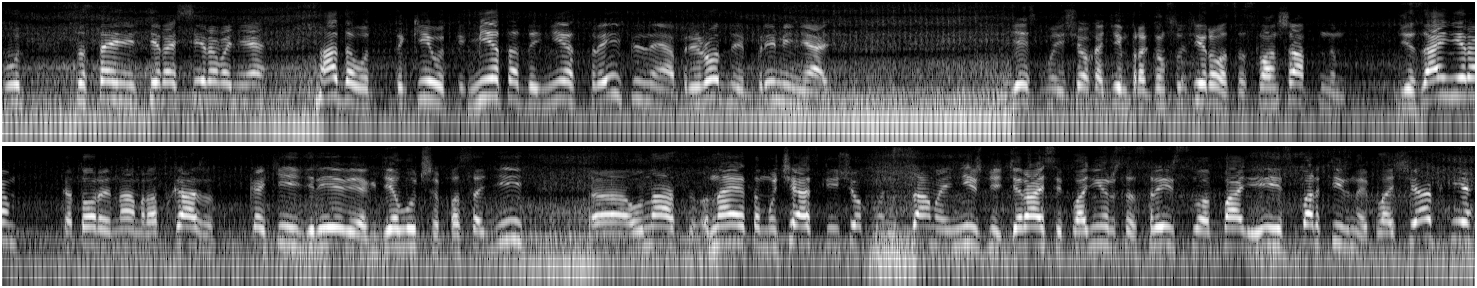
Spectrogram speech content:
вот состоянии террасирования, надо вот такие вот методы не строительные, а природные применять. Здесь мы еще хотим проконсультироваться с ландшафтным дизайнером, который нам расскажет, какие деревья, где лучше посадить. Э, у нас на этом участке еще в самой нижней террасе планируется строительство бани и спортивной площадки.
